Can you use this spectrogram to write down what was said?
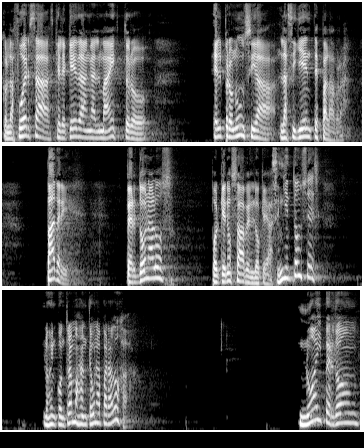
Con las fuerzas que le quedan al Maestro, él pronuncia las siguientes palabras. Padre, perdónalos porque no saben lo que hacen. Y entonces nos encontramos ante una paradoja. No hay perdón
